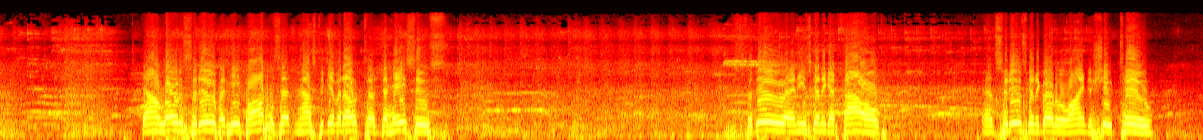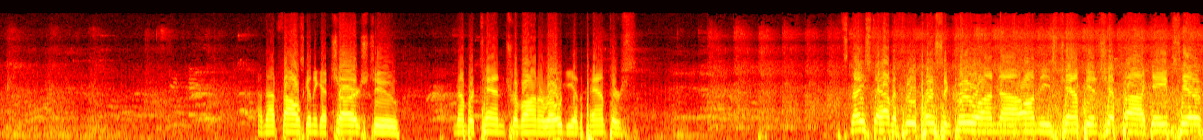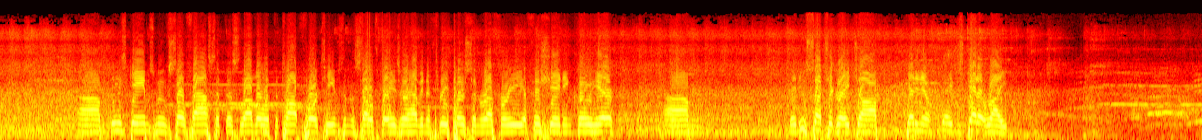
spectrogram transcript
Down low to Sadu, but he bobbles it and has to give it out to DeJesus. Sadu, and he's going to get fouled. And Sadu's going to go to the line to shoot two. And that foul is going to get charged to number 10, Trevon Erogi of the Panthers. It's nice to have a three-person crew on uh, on these championship uh, games here. Um, these games move so fast at this level with the top four teams in the South Fraser having a three-person referee officiating crew here. Um, they do such a great job getting it. They just get it right.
